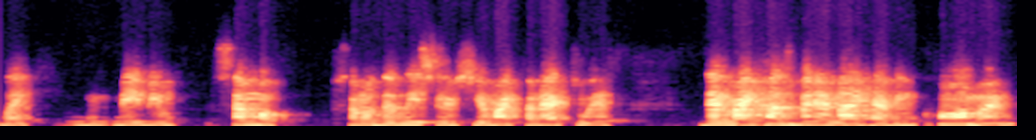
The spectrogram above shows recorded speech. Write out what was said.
like maybe some of some of the listeners here might connect with that my husband and I have in common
